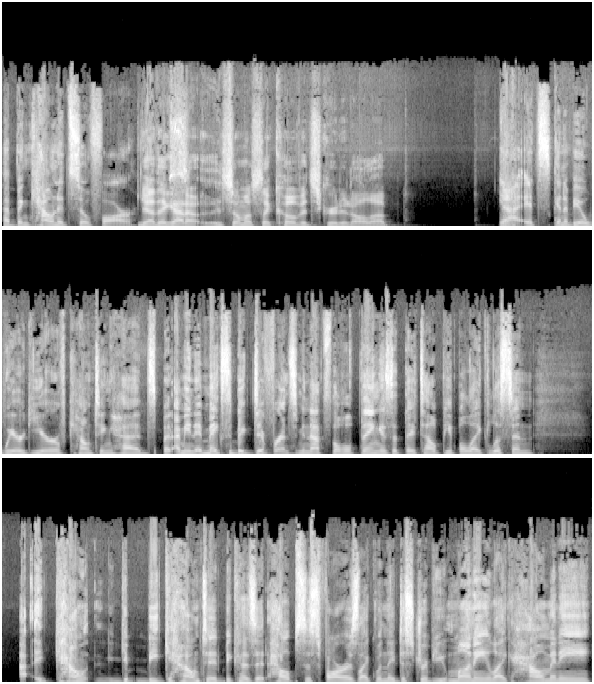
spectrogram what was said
have been counted so far. Yeah, they got to It's almost like COVID screwed it all up. Yeah, it's going to be a weird year of counting heads. But I mean, it makes a big difference. I mean, that's the whole thing is that they tell people, like, listen, count, be counted because it helps as far as like when they distribute money, like how many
